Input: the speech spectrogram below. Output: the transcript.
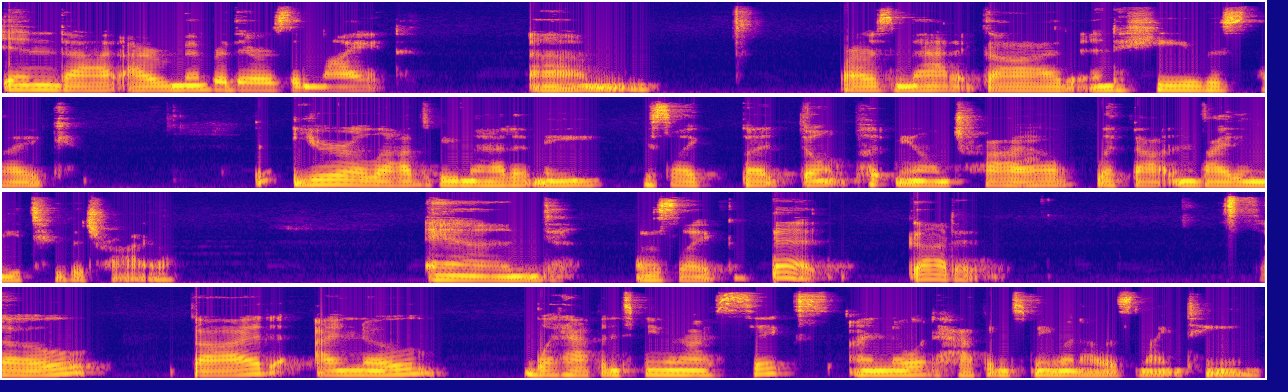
in that, I remember there was a night um, where I was mad at God, and He was like, You're allowed to be mad at me. He's like, But don't put me on trial without inviting me to the trial. And I was like, Bet, got it. So, God, I know what happened to me when I was six. I know what happened to me when I was 19.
